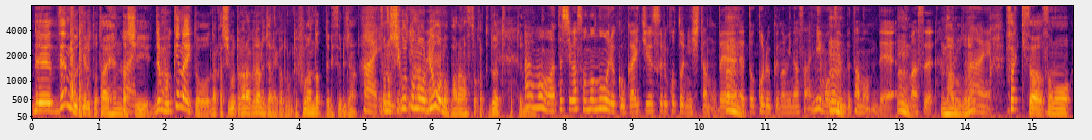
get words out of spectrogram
で全部受けると大変だし、でも受けないとなんか仕事がなくなるんじゃないかと思って不安だったりするじゃん、はい。その仕事の量のバランスとかってどうやって取ってんの？あもう私はその能力を外注することにしたので、うん。えっと、コルクの皆さんにもう全部頼んでます。なるほどね、はい。さっきさその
